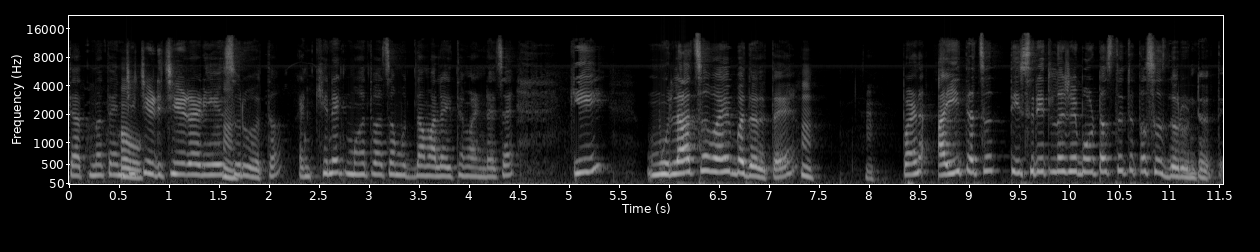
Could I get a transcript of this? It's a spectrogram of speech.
त्यातनं त्यांची चिडचिड आणि हे सुरू होतं. आणखीन एक महत्त्वाचा मुद्दा मला इथे मांडायचा आहे की मुलाचं वय बदलतंय. पण आई त्याचं तिसरीतलं जे बोट असतं ते तसंच धरून ठेवते.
